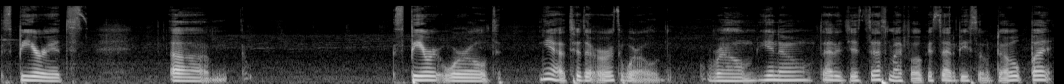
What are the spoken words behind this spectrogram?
spirits um, spirit world, yeah, to the earth world realm, you know, that just that's my focus. That'd be so dope. But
